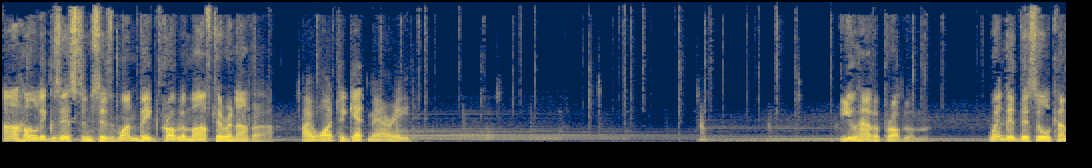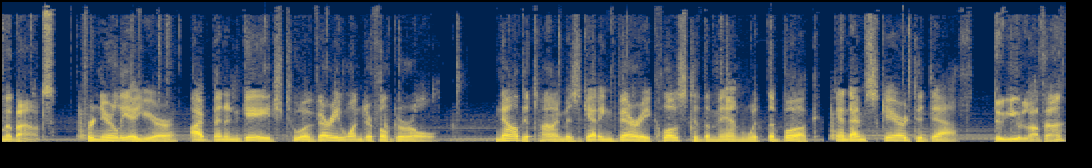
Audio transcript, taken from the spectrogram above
Our whole existence is one big problem after another. I want to get married. You have a problem. When did this all come about? For nearly a year, I've been engaged to a very wonderful girl. Now the time is getting very close to the man with the book, and I'm scared to death. Do you love her?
